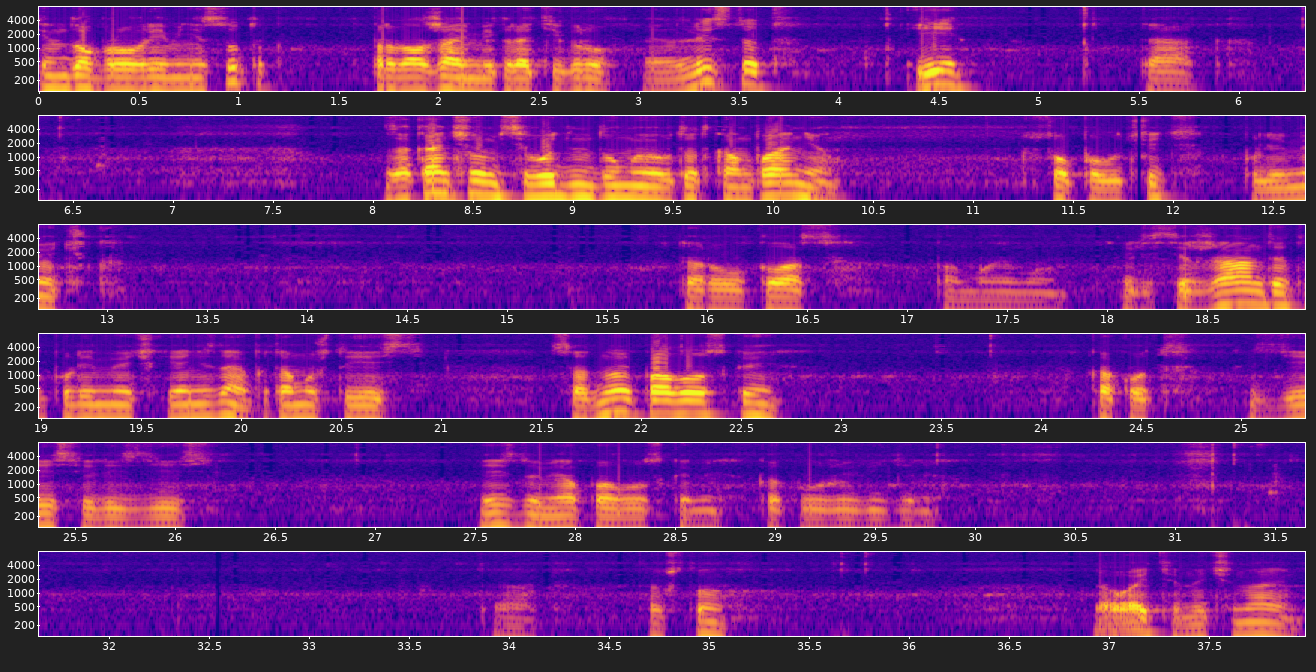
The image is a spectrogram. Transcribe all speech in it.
Всем доброго времени суток. Продолжаем играть игру Enlisted. И так. Заканчиваем сегодня, думаю, вот эту кампанию, чтобы получить пулеметчик второго класса, по-моему. Или сержант это пулеметчик, я не знаю, потому что есть с одной полоской, как вот здесь или здесь. Есть двумя полосками, как вы уже видели. Так, так что давайте начинаем.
